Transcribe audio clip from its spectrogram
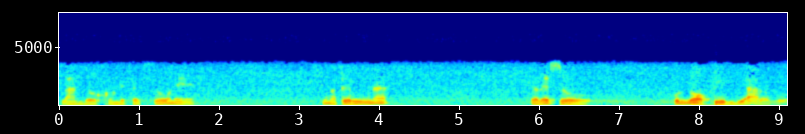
parlando con le persone, una per una, attraverso colloqui, il dialogo,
